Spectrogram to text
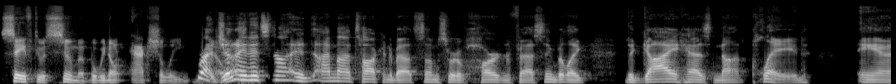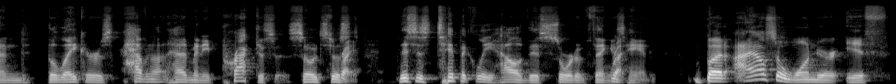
safe to assume it, but we don't actually right. And it's not. I'm not talking about some sort of hard and fast thing, but like the guy has not played, and the Lakers have not had many practices, so it's just. Right. This is typically how this sort of thing right. is handled. But I also wonder if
